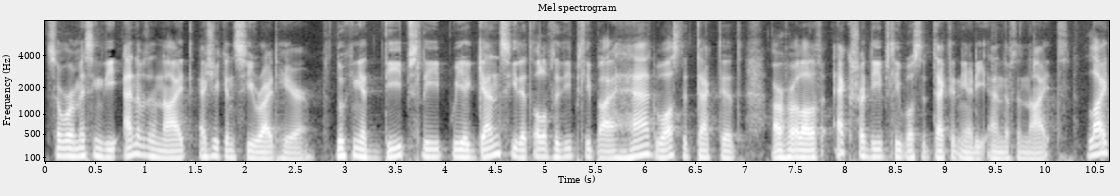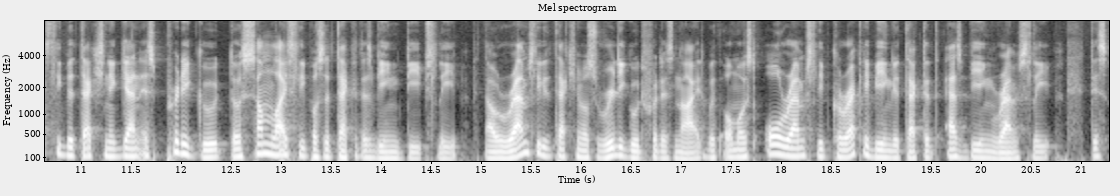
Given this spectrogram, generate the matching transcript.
So we're missing the end of the night as you can see right here. Looking at deep sleep, we again see that all of the deep sleep I had was detected, however a lot of extra deep sleep was detected near the end of the night. Light sleep detection again is pretty good, though some light sleep was detected as being deep sleep. Now REM sleep detection was really good for this night with almost all REM sleep correctly being detected as being REM sleep. This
